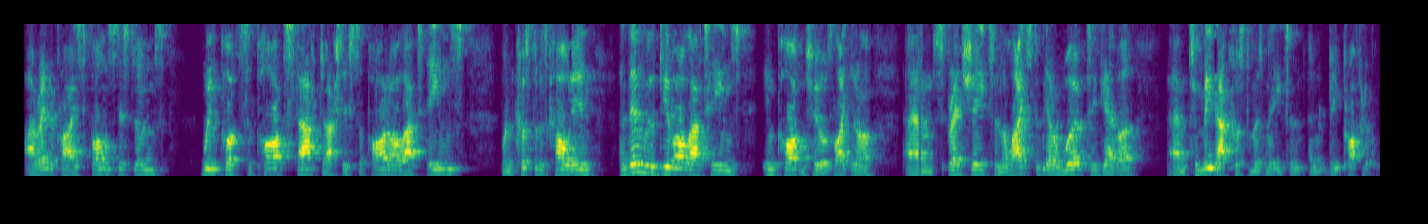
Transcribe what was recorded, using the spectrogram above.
our enterprise phone systems. We'd put support staff to actually support all our teams when customers called in, and then we would give all our teams important tools like you know um, spreadsheets and the likes to be able to work together um, to meet our customers' needs and, and be profitable.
